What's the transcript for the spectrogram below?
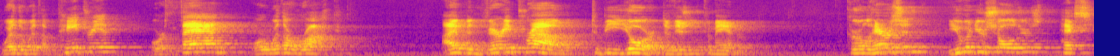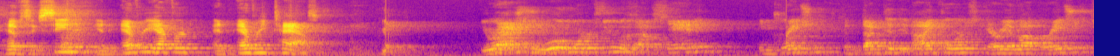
whether with a Patriot or THAAD or with a rock. I have been very proud to be your division commander. Colonel Harrison, you and your soldiers have succeeded in every effort and every task. Your action in World War II was outstanding, including conducted in I Corps' area of operations,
